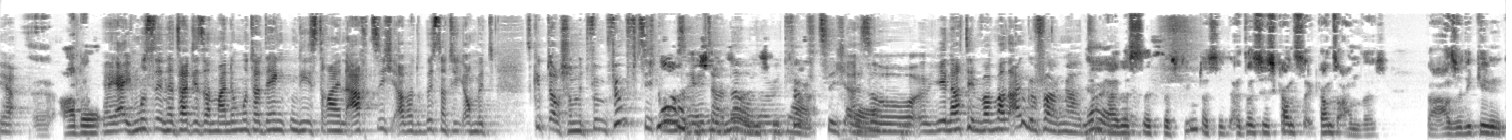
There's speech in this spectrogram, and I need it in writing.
ja. Äh, aber ja, ja, ich muss in der Zeit jetzt an meine Mutter denken, die ist 83, aber du bist natürlich auch mit, es gibt auch schon mit 55 Großeltern, ja, ne? Oder mit 50, ja. also äh, je nachdem, wann man angefangen hat. Ja, ja, das, das, das stimmt, das ist, das ist ganz, ganz anders. Ja, also die gehen,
